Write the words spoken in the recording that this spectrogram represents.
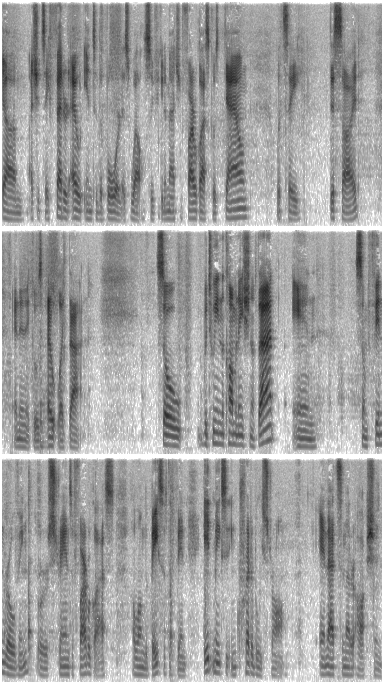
um, I should say, feathered out into the board as well. So if you can imagine, fiberglass goes down, let's say this side, and then it goes out like that. So between the combination of that and some fin roving or strands of fiberglass along the base of the fin, it makes it incredibly strong. And that's another option.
